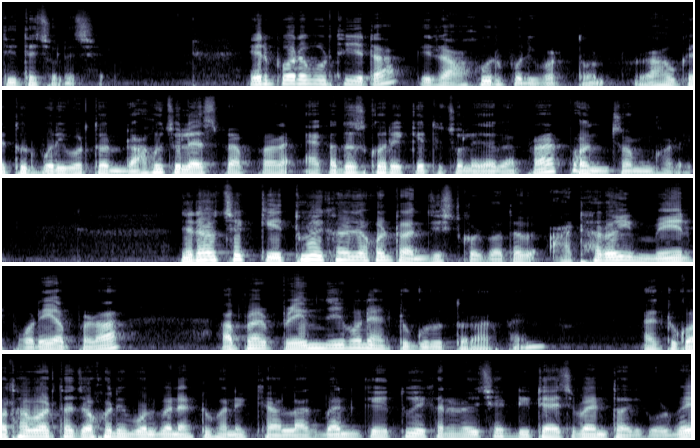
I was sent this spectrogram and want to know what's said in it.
দিতে চলেছে। এর পরবর্তী যেটা রাহুর পরিবর্তন। রাহু কেতুর পরিবর্তন। রাহু চলে আসবে আপনার একাদশ ঘরে, কেতু চলে যাবে আপনার পঞ্চম ঘরে। যেটা হচ্ছে, কেতু এখানে যখন ট্রানজিস্ট করবে, অর্থাৎ আঠারোই মের পরে আপনারা, আপনার প্রেম জীবনে একটু গুরুত্ব রাখবেন। একটু কথাবার্তা যখনই বলবেন একটুখানি খেয়াল রাখবেন কেতু এখানে রয়েছে ডিট্যাচমেন্ট তৈরি করবে,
